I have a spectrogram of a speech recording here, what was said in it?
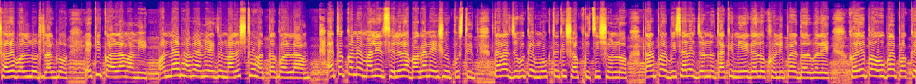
স্বরে বলল, লাগল একই করলাম আমি? অন্যায়ভাবে আমি একজন মানুষকে হত্যা করলাম। এতক্ষণে মালির ছেলেরা বাগানে এসে উপস্থিত। তারা যুবকের মুখ থেকে সব কিছু শুনলো। তারপর বিচারের জন্য তাকে নিয়ে গেল খলিফার দরবারে। খলিফা উভয় পক্ষে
